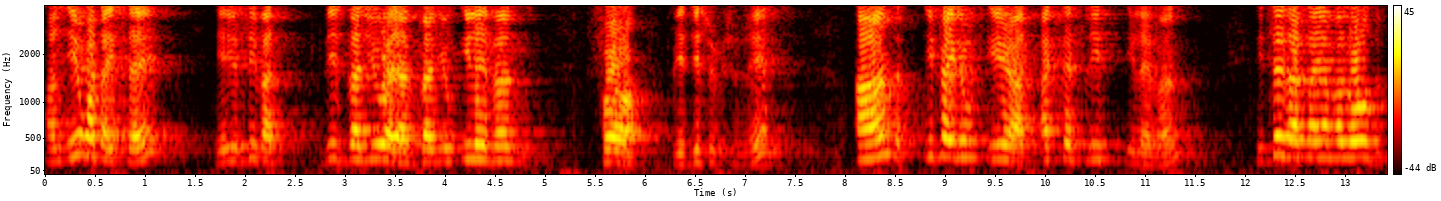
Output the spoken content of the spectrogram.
And here what I say, here you see that this value, I have value 11 for this distribution list. And if I look here at access list 11, it says that I am allowed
